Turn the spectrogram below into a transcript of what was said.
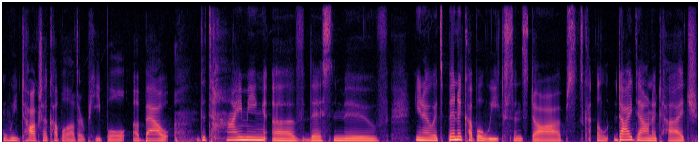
we talked to a couple other people about the timing of this move. You know, it's been a couple weeks since Dobbs it's died down a touch.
